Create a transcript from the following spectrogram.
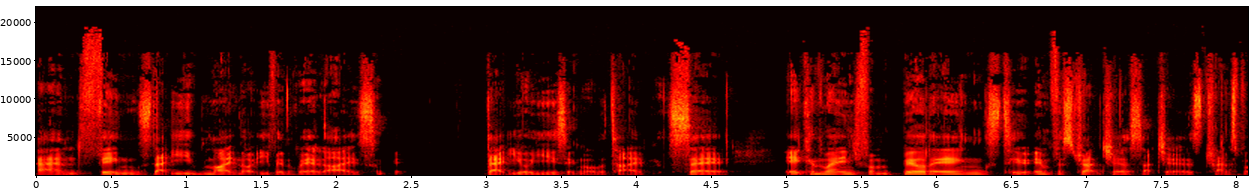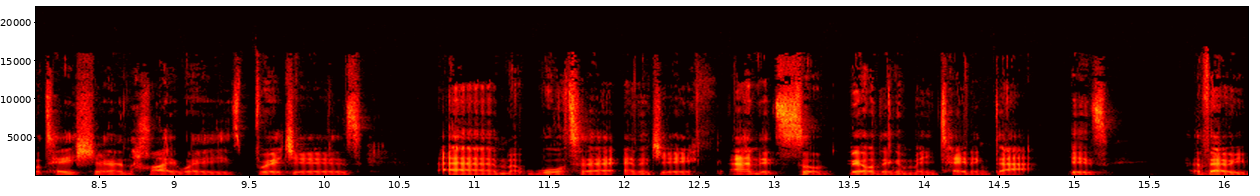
and things that you might not even realize that you're using all the time. So, it can range from buildings to infrastructure such as transportation, highways, bridges, um, water, energy, and it's sort of building and maintaining that is a very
